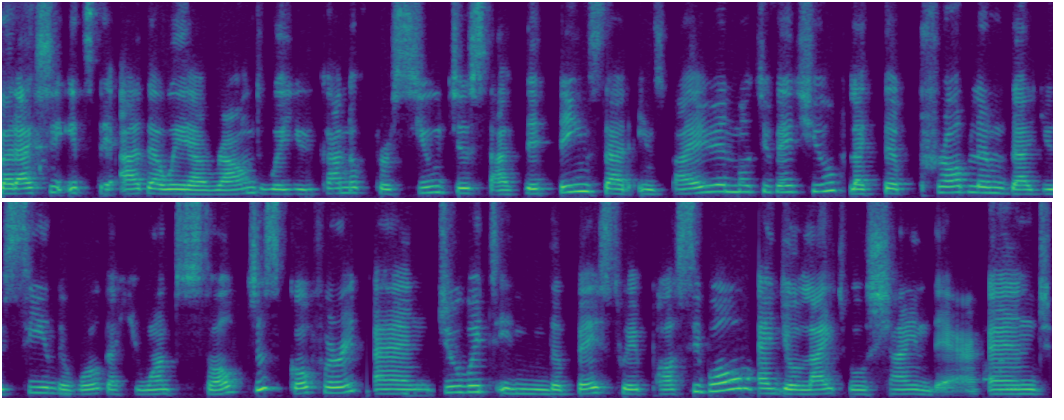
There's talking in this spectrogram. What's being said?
But actually, it's the other way around where you kind of pursue just like the things that inspire you and motivate you, like the problem that you see in the world that you want to solve. Just go for it and do it in the best way possible, and your light will shine there. And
